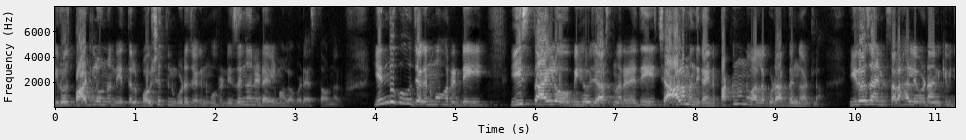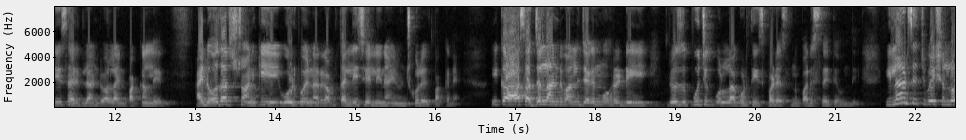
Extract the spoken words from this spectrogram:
ఈరోజు పార్టీలో ఉన్న నేతల భవిష్యత్తును కూడా జగన్మోహన్ రెడ్డి నిజంగానే డైల్మాలో పడేస్తా ఉన్నారు. ఎందుకు జగన్మోహన్ రెడ్డి ఈ స్థాయిలో బిహేవ్ చేస్తున్నారు అనేది చాలామందికి ఆయన పక్కన ఉన్న వాళ్ళకు కూడా అర్థం కావట్లా. ఈరోజు ఆయనకు సలహాలు ఇవ్వడానికి విజయసాయి లాంటి వాళ్ళు ఆయన పక్కన లేదు ఆయన ఓదార్చడానికి ఓడిపోయినారు కాబట్టి తల్లి చెల్లిని ఆయన ఉంచుకోలేదు పక్కనే. ఇక సజ్జల లాంటి వాళ్ళని జగన్మోహన్ రెడ్డి ఈరోజు పూచిక పుల్లలా కూడా తీసి పడేస్తున్న పరిస్థితి అయితే ఉంది. ఇలాంటి సిచ్యువేషన్లో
